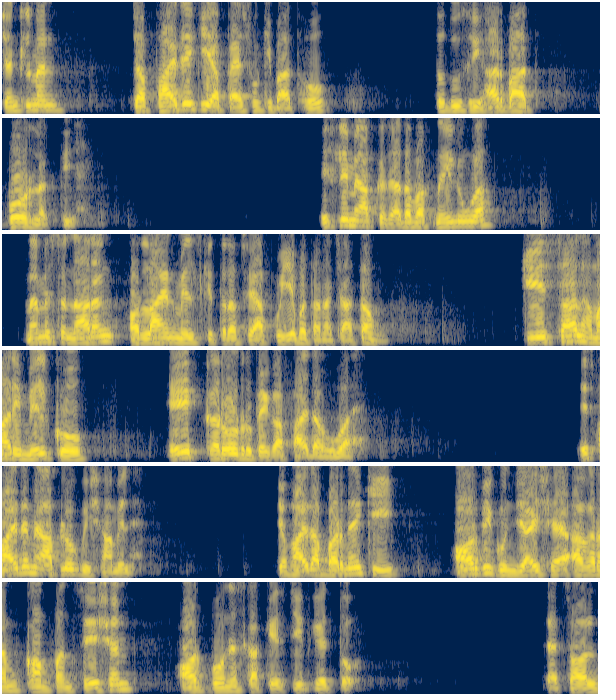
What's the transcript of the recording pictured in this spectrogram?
जेंटलमैन जब फ़ायदे की या पैसों की बात हो तो दूसरी हर बात बोर लगती है। इसलिए मैं आपका ज़्यादा वक्त नहीं लूँगा। मैं मिस्टर नारंग और लायन मिल्स की तरफ़ से आपको यह बताना चाहता हूँ कि इस साल हमारी मिल को एक करोड़ रुपए का फ़ायदा हुआ है। इस फ़ायदे में आप लोग भी शामिल हैं। यह फ़ायदा बढ़ने की और भी गुंजाइश है अगर हम कॉम्पनसेशन और बोनस का केस जीत गए तो। That's all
